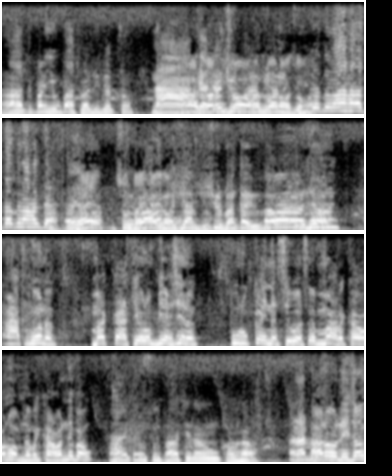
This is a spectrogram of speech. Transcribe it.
હા તો પણ એવું પાછવા લીધો તો. ના જઈને બીજો હલવાનો જો તો ના હાલતા તો ના હાલતા. શું ભાઈ પછી આવજો. શું ભાઈ કહ્યું છે. આટલું હો ને માં કાચી બેસે ને પૂરું કઈ નથી બસ. મારે ખાવાનું અમને કઈ ખાવાનું નહીં ભાવ. હા એ તો શું ભાવ છે હું કહું હા. હારો લઈ જાઓ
